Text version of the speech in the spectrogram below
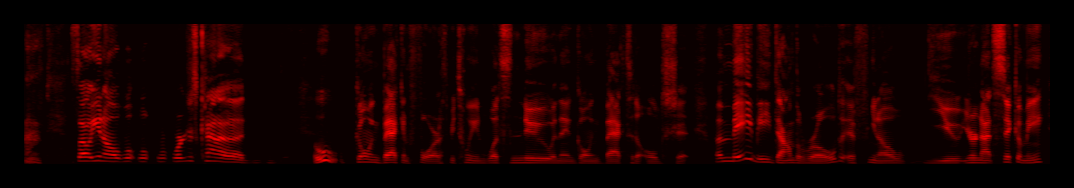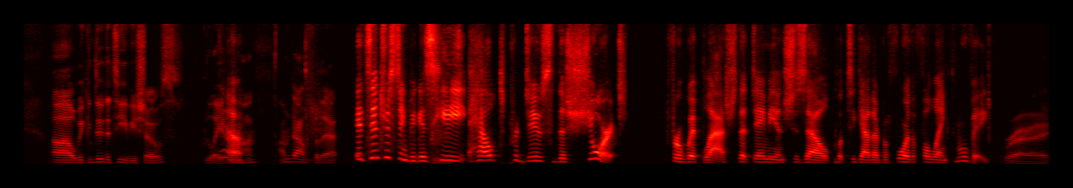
so you know, we're just kind of Ooh. going back and forth between what's new and then going back to the old shit. But maybe down the road, if you know you you're not sick of me, uh, we can do the TV shows later Yeah. on. I'm down for that. It's interesting because he helped produce the short for Whiplash that Damien Chazelle put together before the full length movie. Right,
